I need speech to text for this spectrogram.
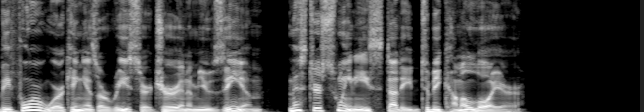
Before working as a researcher in a museum, Mr. Sweeney studied to become a lawyer.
